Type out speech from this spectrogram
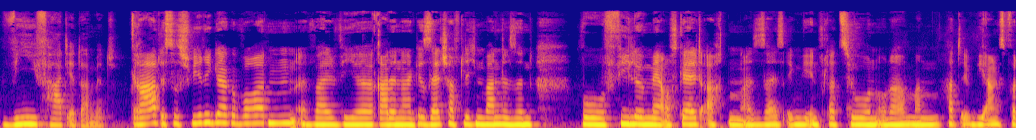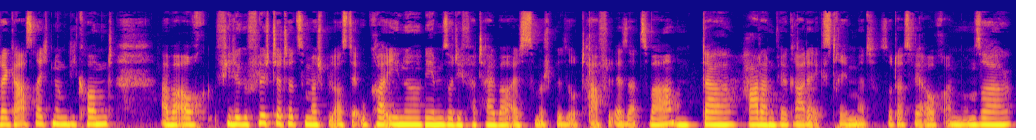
Wie fahrt ihr damit? Gerade ist es schwieriger geworden, weil wir gerade in einer gesellschaftlichen Wandel sind wo viele mehr aufs Geld achten, also sei es irgendwie Inflation oder man hat irgendwie Angst vor der Gasrechnung, die kommt. Aber auch viele Geflüchtete, zum Beispiel aus der Ukraine, nehmen so die verteilbar als zum Beispiel so Tafelersatz war. Und da hadern wir gerade extrem mit, sodass wir auch an unser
